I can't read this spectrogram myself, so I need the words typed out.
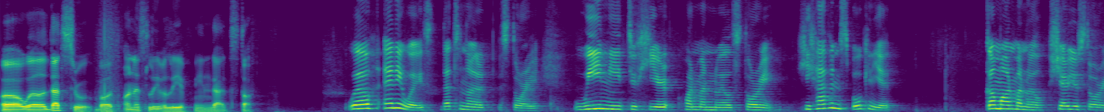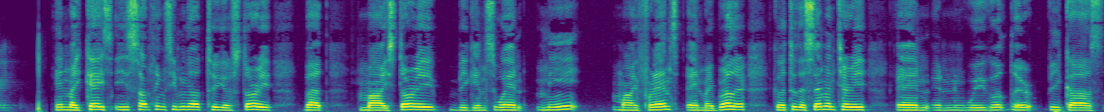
Uh, well, that's true, but honestly believe in that stuff. Well, anyways, that's another story. We need to hear Juan Manuel's story. He haven't spoken yet. Come on, Manuel, share your story. In my case, is something similar to your story, but my story begins when me, my friends, and my brother go to the cemetery, and and we go there because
